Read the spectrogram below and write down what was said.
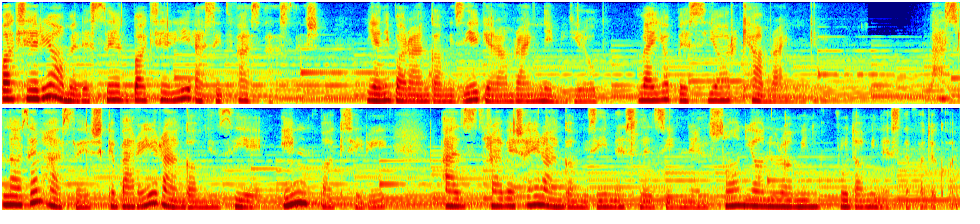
باکتری عامل سل باکتری اسید فست هستش. یعنی با رنگامیزی گرم رنگ نمی‌گیره و یا بسیار کم رنگ می‌گیره. پس لازم هستش که برای رنگامیزی این باکتری از روش های رنگامیزی مثل زیل نلسون یا نورامین رودامین استفاده کنیم.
